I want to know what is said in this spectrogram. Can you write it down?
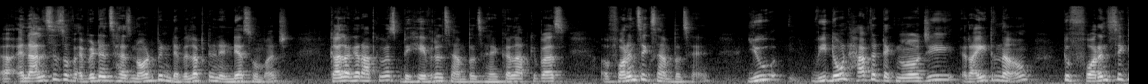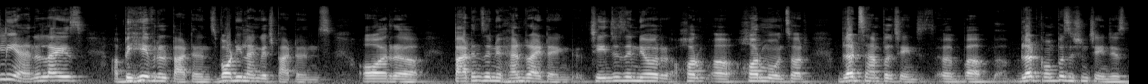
uh, analysis of evidence has not been developed in India so much. कल अगर आपके पास बिहेवियरल सैंपल्स हैं, कल आपके पास फॉरेंसिक सैंपल्स हैं you we don't have the technology right now to forensically analyse behavioural pattern body language pattern और pattern in your handwriting changes in your hormones और blood sample change blood composition changes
